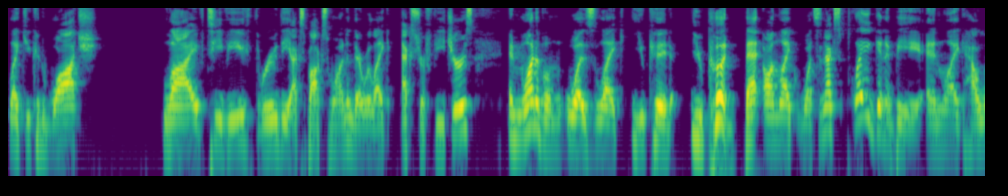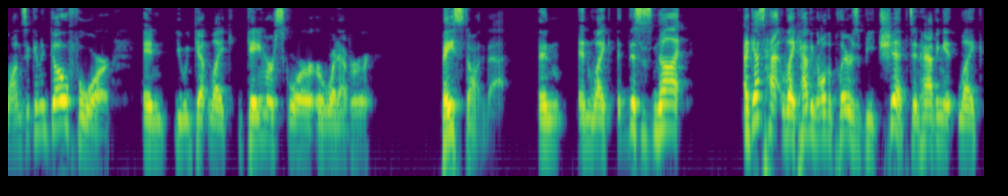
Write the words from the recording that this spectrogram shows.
like you could watch live TV through the Xbox One, and there were like extra features. And one of them was like you could you could bet on like what's the next play gonna be and like how long's it gonna go for, and you would get like gamer score or whatever based on that. And and like this is not I guess ha- like having all the players be chipped and having it like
